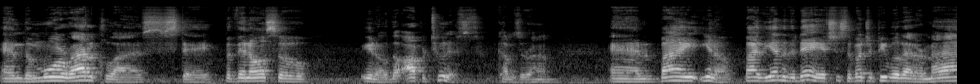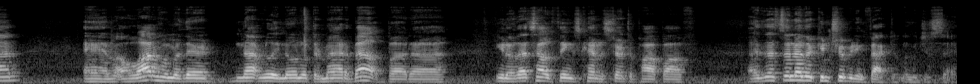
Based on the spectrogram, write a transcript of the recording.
And the more radicalized stay, but then also, you know, the opportunist comes around. And by, you know, by the end of the day, it's just a bunch of people that are mad. And a lot of them are there not really knowing what they're mad about. But, uh, you know, that's how things kind of start to pop off. Uh, that's another contributing factor, let me just say.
